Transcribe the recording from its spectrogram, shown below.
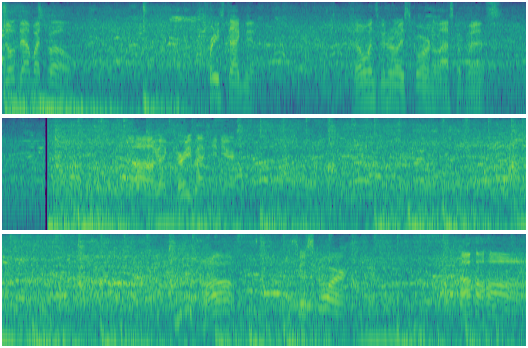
Still down by 12. Pretty stagnant. No one's been really scoring the last couple minutes. Oh, I got Curry back in here. Oh, he's gonna score. Oh.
